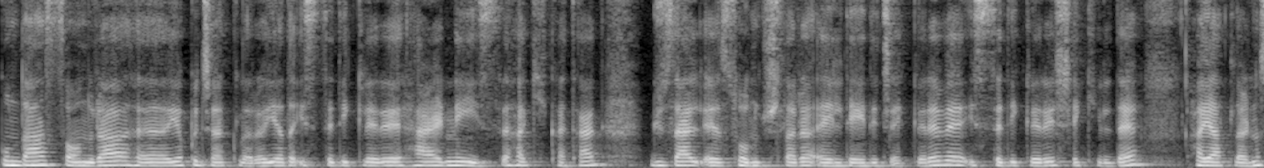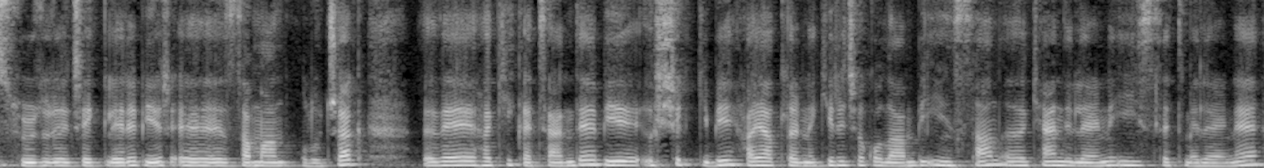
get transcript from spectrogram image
Bundan sonra e, yapacakları ya da istedikleri her neyse hakikaten güzel e, sonuçları elde edecekleri ve istedikleri şekilde hayatlarını sürdürecekleri bir e, zaman olacak ve hakikaten de bir ışık gibi hayatlarına girecek olan bir insan kendilerini iyi hissetmelerine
